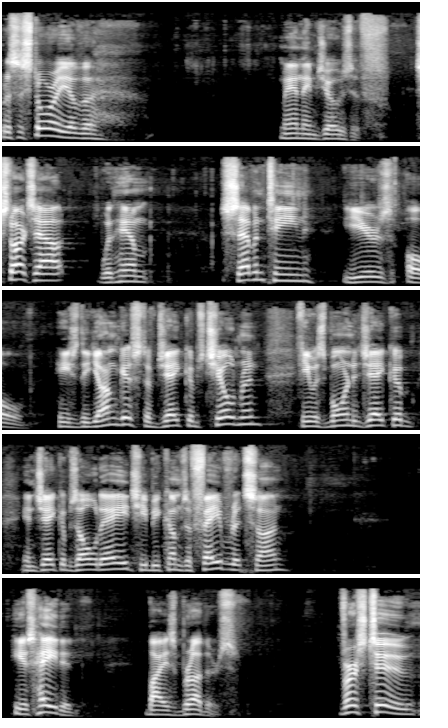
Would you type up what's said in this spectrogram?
But it's a story of a man named Joseph. Starts out with him 17 years old. He's the youngest of Jacob's children. He was born to Jacob in Jacob's old age. He becomes a favorite son. He is hated by his brothers. Verse 2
